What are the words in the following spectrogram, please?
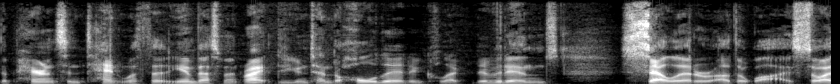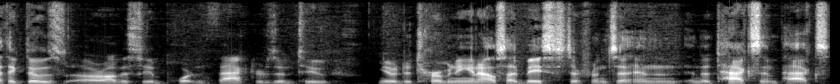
the parent's intent with the investment, right? Do you intend to hold it and collect dividends, sell it, or otherwise? So, I think those are obviously important factors into you know, determining an outside basis difference and, and the tax impacts.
